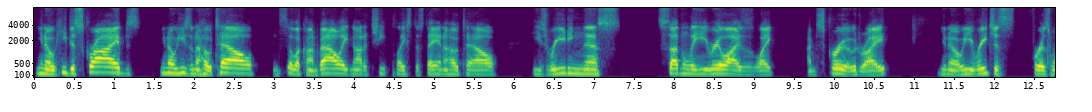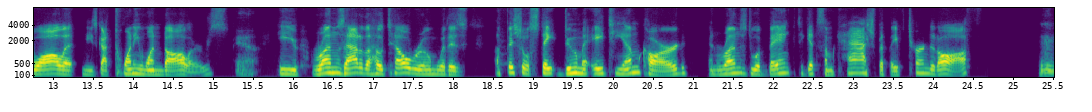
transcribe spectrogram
you know he describes you know he's in a hotel in silicon valley not a cheap place to stay in a hotel he's reading this suddenly he realizes like i'm screwed right you know he reaches for his wallet and he's got $21 Yeah. he runs out of the hotel room with his official state duma atm card and runs to a bank to get some cash but they've turned it off Hmm.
